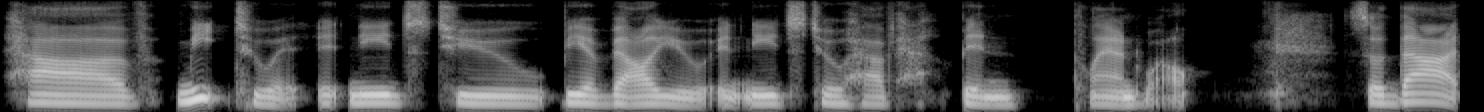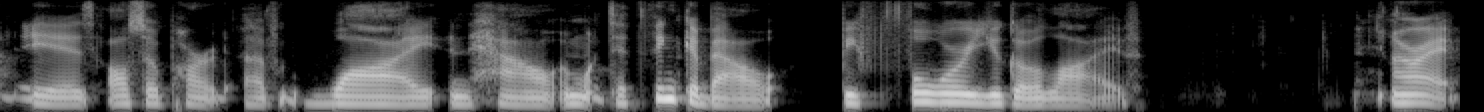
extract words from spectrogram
have meat to it. It needs to be a value. It needs to have been planned well. So that mm-hmm. is also part of why and how and what to think about before you go live. All right.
